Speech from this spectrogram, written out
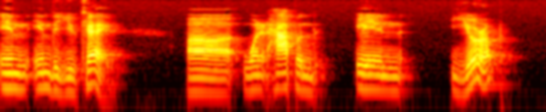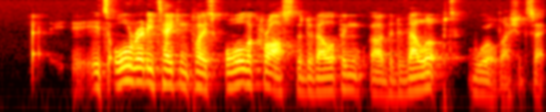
in in the UK. Uh, when it happened in Europe, it's already taking place all across the developing, uh, the developed world, I should say.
